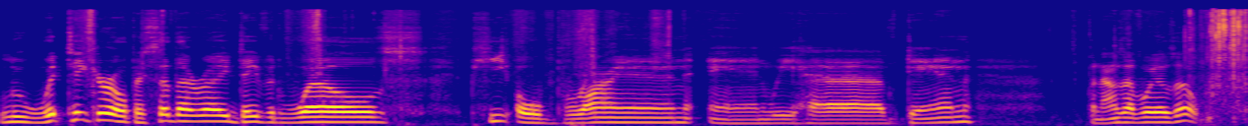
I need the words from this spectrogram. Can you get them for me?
Lou Whitaker. hope I said that right. David Wells. Pete O'Brien. And we have Dan. Pronounce that for yourself.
